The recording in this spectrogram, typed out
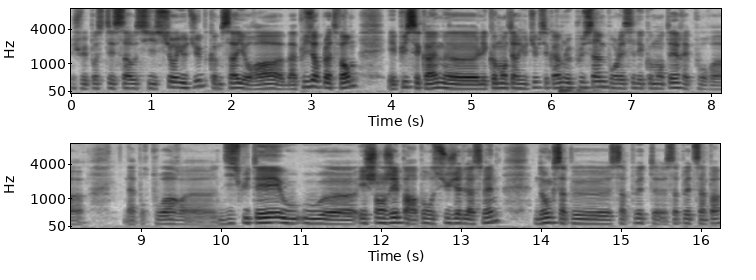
Je vais poster ça aussi sur YouTube. Comme ça, il y aura bah, plusieurs plateformes. Et puis, c'est quand même euh, les commentaires YouTube, c'est quand même le plus simple pour laisser des commentaires et pour, bah, pour pouvoir discuter ou, ou échanger par rapport au sujet de la semaine. Donc, ça peut, ça peut, être, ça peut être sympa.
